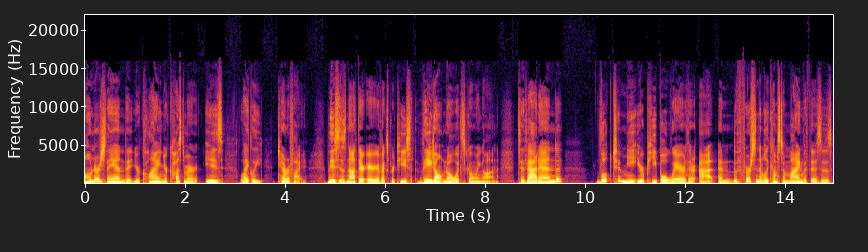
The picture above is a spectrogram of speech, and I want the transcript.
understand that your client, your customer is likely terrified. This is not their area of expertise. They don't know what's going on. To that end, look to meet your people where they're at. And the first thing that really comes to mind with this is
